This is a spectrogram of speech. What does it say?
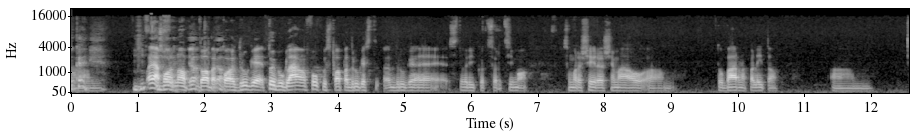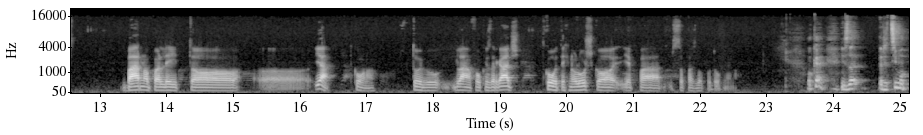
Okay. Um, ja, pol, no, ja, dober, ja. Pol, druge, to je bil glaven fokus, pa pa druge, druge stvari, kot so recimo, smo razširili še malo um, to barno paleto. Um, barno paleto. Uh, ja, tako, no. To je bil glavni fokus. Drugač, tako tehnološko pa, so pa zelo podobne. No. Okay. Zdaj, recimo,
